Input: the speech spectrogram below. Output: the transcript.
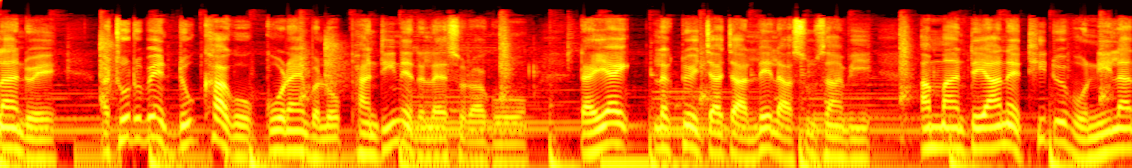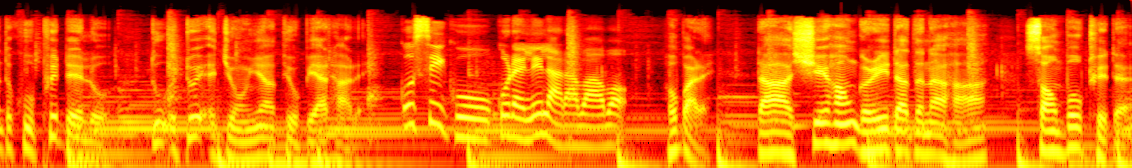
လန်းတွေအထူးသဖြင့်ဒုက္ခကိုကိုယ်တိုင်ဘယ်လိုဖန်တီးနေတယ်လဲဆိုတော့ကို တိုက်ရိုက်လက်တွေ့ကြကြလေ့လာစူးစမ်းပြီးအမှန်တရားနဲ့ထိတွေ့ဖို့နီလန်းတစ်ခုဖြစ်တယ်လို့သူအတွေ့အကြုံရပြောပြထားတယ်ကိုစိတ်ကိုကိုယ်တိုင်လေ့လာတာပါပေါ့ဟုတ်ပါတယ်ဒါရှေးဟောင်းဂရိတသနာဟာဆောင်းပုတ်ထွေတဲ့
